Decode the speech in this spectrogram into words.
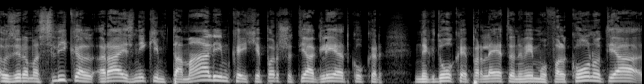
oziroma slikali raje z nekim tamalim, ki jih je prišel tja gledati, kot nekdo, ki je preletel, ne vem, v Falconu tja,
